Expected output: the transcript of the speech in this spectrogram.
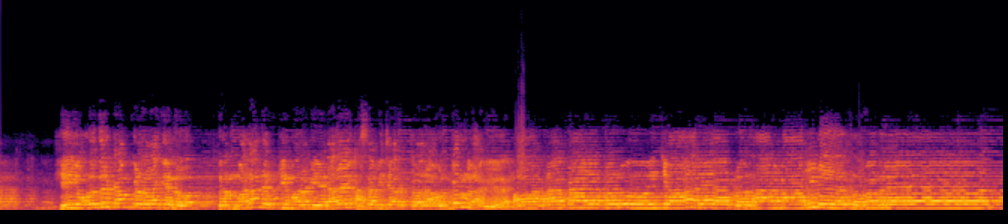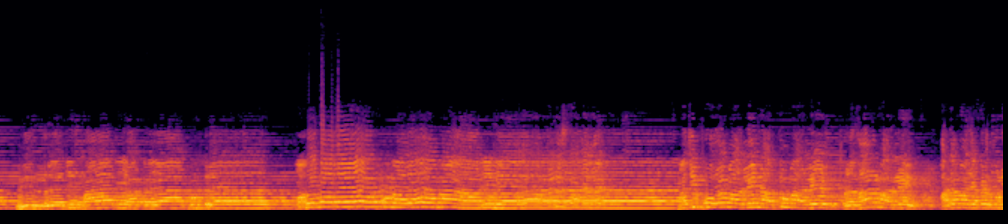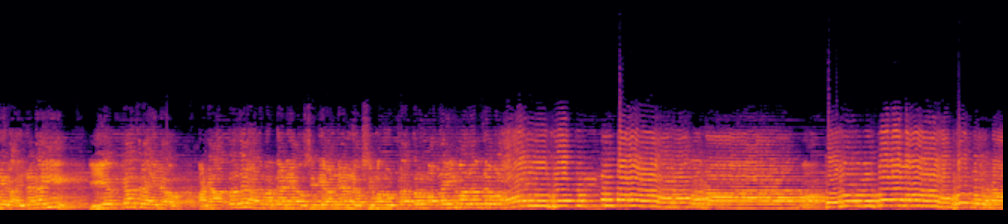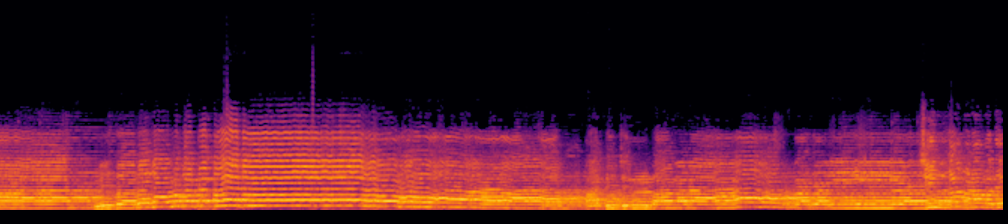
हे एवढं जर काम करायला गेलं तर मला नक्की मरण येणार आहे असा विचार करावं करू लागलेला आहे. आता काय करू विचार प्रधान औषधी आणल्या लक्ष्मण उठला तर मलाही मरण जवळ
